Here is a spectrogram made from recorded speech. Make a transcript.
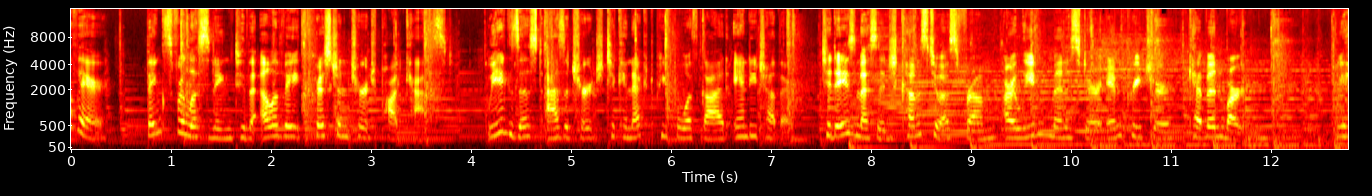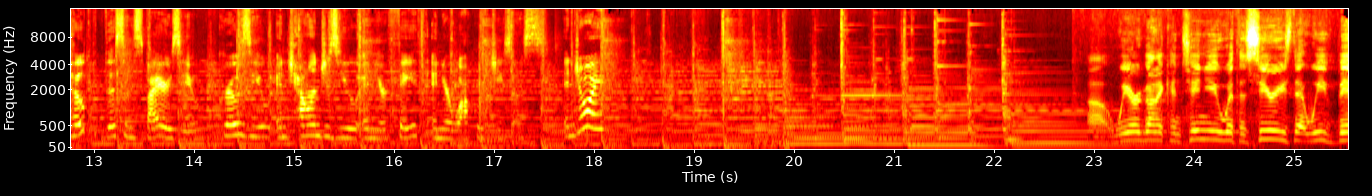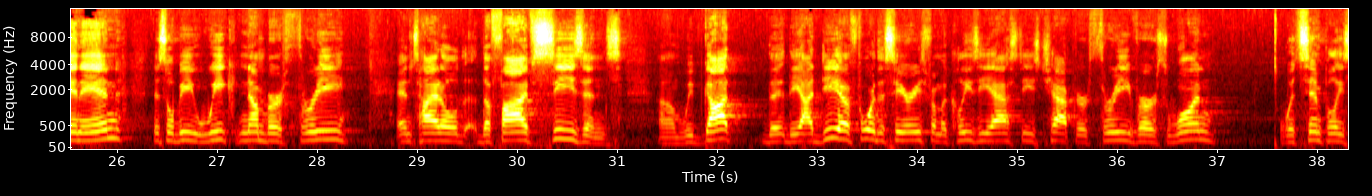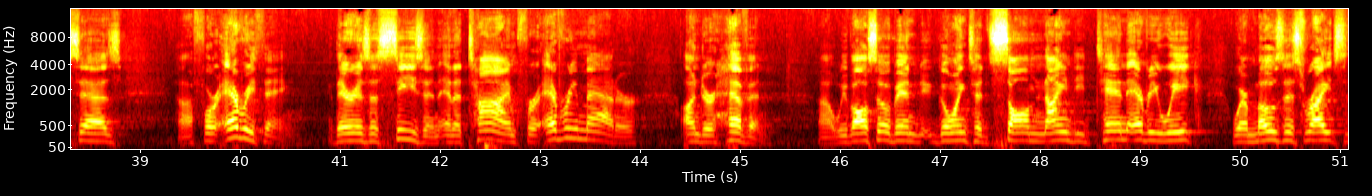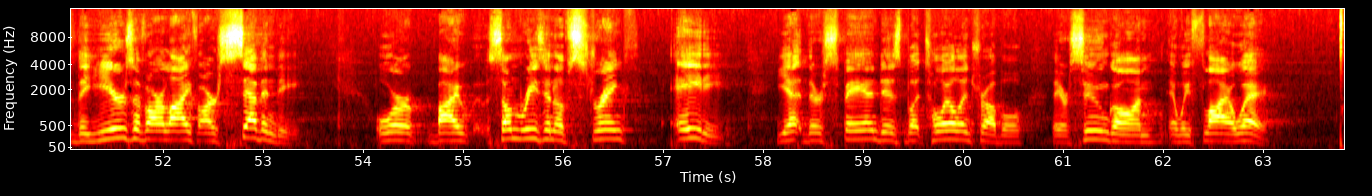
Hello there! Thanks for listening to the Elevate Christian Church podcast. We exist as a church to connect people with God and each other. Today's message comes to us from our lead minister and preacher, Kevin Barton. We hope this inspires you, grows you, and challenges you in your faith and your walk with Jesus. Enjoy! Uh, we are going to continue with a series that we've been in. This will be week number three, entitled The Five Seasons. Um, we've got the, the idea for the series from Ecclesiastes chapter 3, verse 1, which simply says, uh, For everything there is a season and a time for every matter under heaven. Uh, we've also been going to Psalm 90 10 every week where Moses writes, The years of our life are 70, or by some reason of strength, 80. Yet their span is but toil and trouble. They are soon gone, and we fly away.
